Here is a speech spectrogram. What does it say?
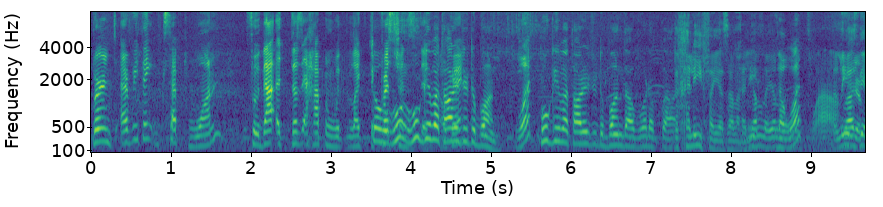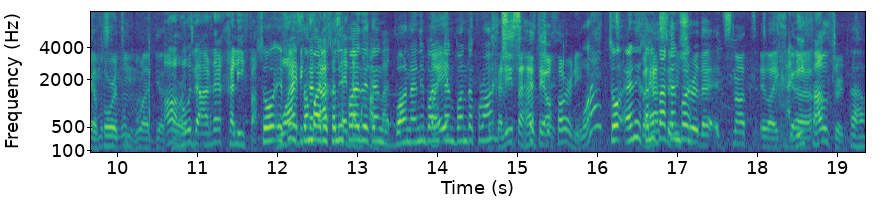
burnt everything except one. So that doesn't happen with like the so Christians. Who, who did, gave authority okay? to burn? What? Who gave authority to burn the word of God? The Khalifa, ya Zalam. Khalifa. Yalla, The what? Wow. The leader, ah, who the authority. Who the authority? Oh, who the Khalifa. So if Why? somebody Khalifa, they can burn anybody can burn the Quran? The Khalifa has the authority. What? So any but Khalifa has to can ensure that it's not like uh, altered. Uh-huh.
